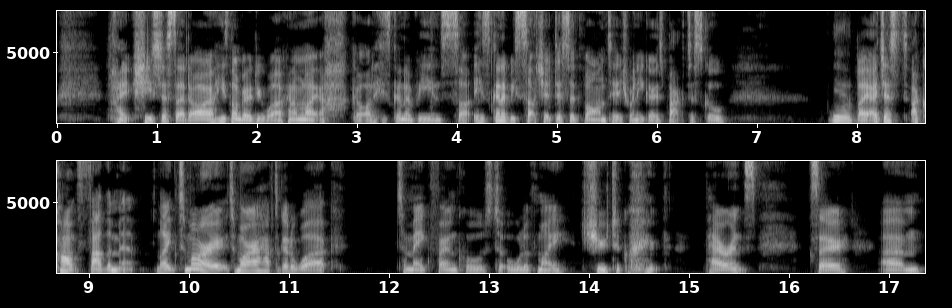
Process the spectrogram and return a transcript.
like she's just said oh he's not going to do work and i'm like oh god he's going to be in su- he's going to be such a disadvantage when he goes back to school yeah. like I just I can't fathom it. Like tomorrow, tomorrow I have to go to work to make phone calls to all of my tutor group parents. So um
